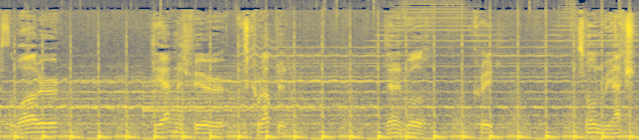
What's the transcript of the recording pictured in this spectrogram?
Earth, the water, the atmosphere is corrupted, then it will create its own reaction.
